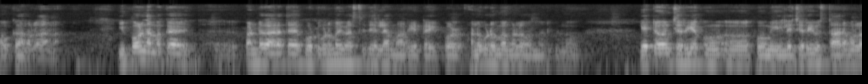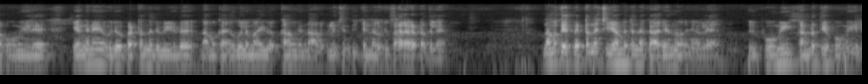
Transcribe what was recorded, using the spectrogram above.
നോക്കുക എന്നുള്ളതാണ്. ഇപ്പോൾ നമുക്ക് പണ്ട് കാലത്തെ കൂട്ടുകുടുംബ വ്യവസ്ഥിതി എല്ലാം മാറിയിട്ട് ഇപ്പോൾ അണുകുടുംബങ്ങൾ വന്നിരിക്കുന്നു. ഏറ്റവും ചെറിയ ഭൂമിയിൽ ചെറിയ വിസ്താരമുള്ള ഭൂമിയിൽ എങ്ങനെ ഒരു പെട്ടെന്നൊരു വീട് നമുക്ക് അനുകൂലമായി വെക്കാം എന്ന് ആളുകൾ ചിന്തിക്കുന്ന ഒരു കാലഘട്ടത്തിൽ നമുക്ക് പെട്ടെന്ന് ചെയ്യാൻ പറ്റുന്ന കാര്യം എന്ന് പറഞ്ഞാൽ ഈ ഭൂമി കണ്ടെത്തിയ ഭൂമിയിൽ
